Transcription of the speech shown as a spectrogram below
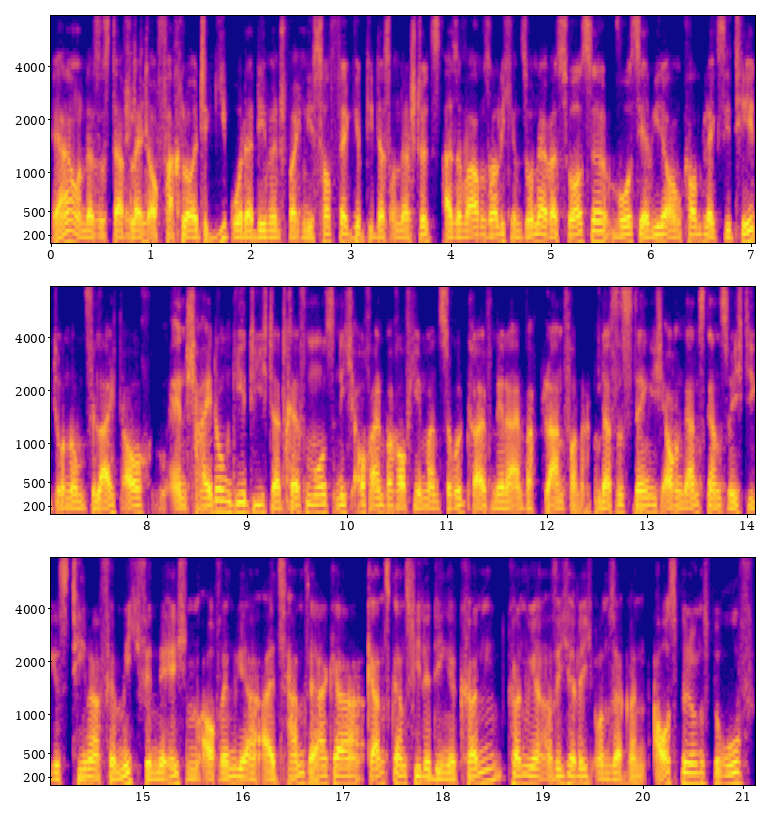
Ja, und dass es da Richtig. vielleicht auch Fachleute gibt oder dementsprechend die Software gibt, die das unterstützt. Also warum soll ich in so einer Ressource, wo es ja wieder um Komplexität und um vielleicht auch Entscheidungen geht, die ich da treffen muss, nicht auch einfach auf jemanden zurückgreifen, der da einfach Plan von hat. Und das ist, denke ich, auch ein ganz, ganz wichtiges Thema für mich, finde ich. Auch wenn wir als Handwerker ganz, ganz viele Dinge können, können wir sicherlich unseren Ausbildungsberuf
